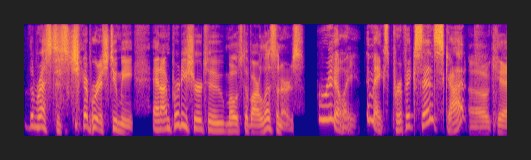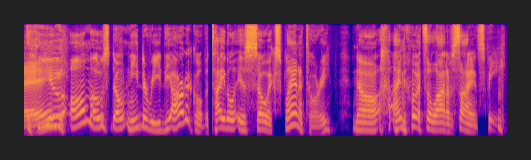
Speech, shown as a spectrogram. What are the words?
The rest is gibberish to me, and I'm pretty sure to most of our listeners. Really? It makes perfect sense, Scott. Okay. You almost don't need to read the article. The title is so explanatory. No, I know it's a lot of science speak,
